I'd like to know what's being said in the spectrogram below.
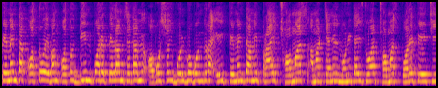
পেমেন্টটা কত এবং কত দিন পরে পেলাম সেটা আমি অবশ্যই বলব বন্ধুরা। এই পেমেন্টটা আমি প্রায় ছ মাস আমার চ্যানেল মনিটাইজড হওয়ার ছ মাস পরে পেয়েছি।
